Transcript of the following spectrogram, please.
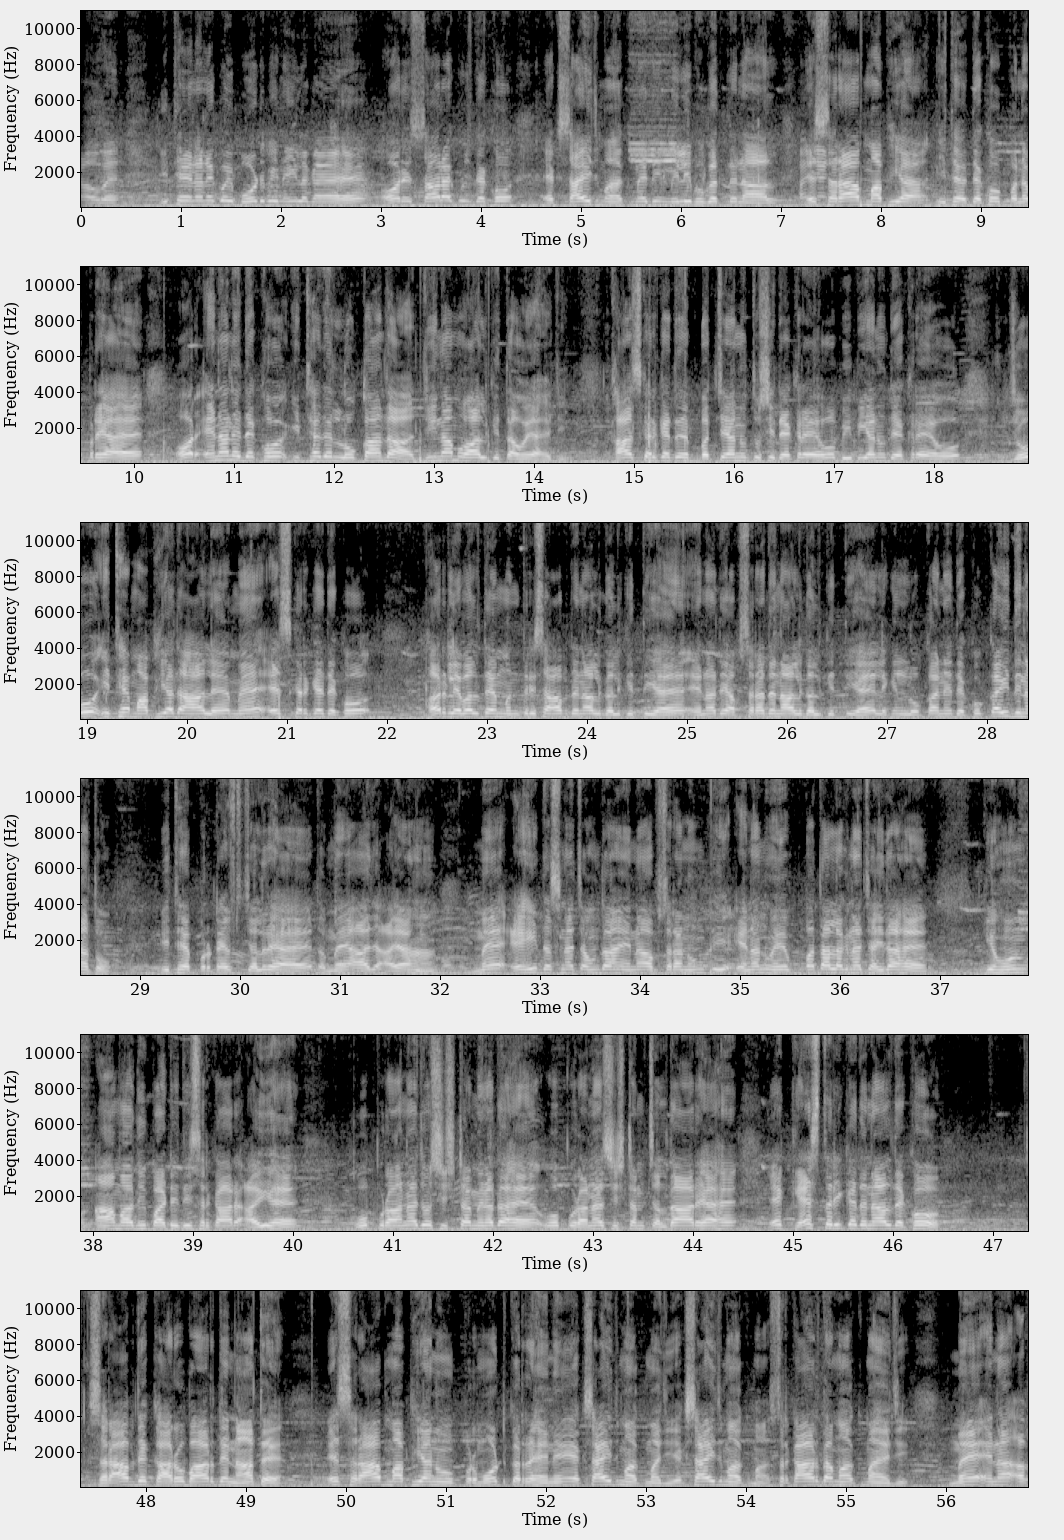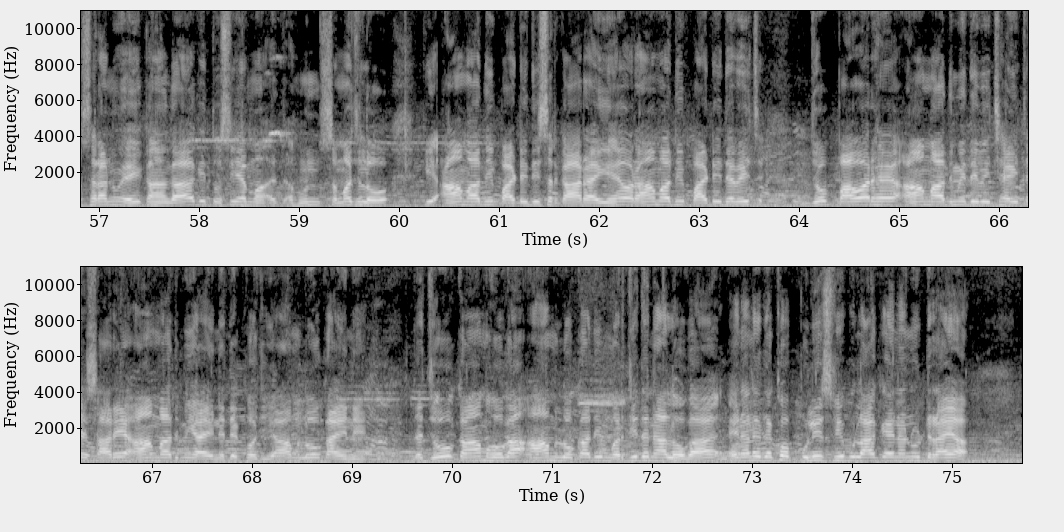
ਹੋਵੇ। ਇੱਥੇ ਇਹਨਾਂ ਨੇ ਕੋਈ ਬੋਰਡ ਵੀ ਨਹੀਂ ਲਗਾਇਆ ਹੈ ਔਰ ਇਹ ਸਾਰਾ ਕੁਝ ਦੇਖੋ ਐਕਸਾਈਜ਼ ਮਹਕਮੇ ਦੀ ਮਿਲੀ ਭੁਗਤ ਦੇ ਨਾਲ ਇਹ ਸ਼ਰਾਬ ਮਾਫੀਆ ਇੱਥੇ ਦੇਖੋ ਪਨਪ ਰਿਹਾ ਹੈ ਔਰ ਇਹਨਾਂ ਨੇ ਦੇਖੋ ਇੱਥੇ ਦੇ ਲੋਕਾਂ ਦਾ ਜੀਣਾ ਮੁਹਾਲ ਕੀਤਾ ਹੋਇਆ ਹੈ ਜੀ। ਖਾਸ ਕਰਕੇ ਤੇ ਬੱਚਿਆਂ ਨੂੰ ਤੁਸੀਂ ਦੇਖ ਰਹੇ ਹੋ ਬੀਬੀਆਂ ਨੂੰ ਦੇਖ ਰਹੇ ਹੋ। ਜੋ ਇੱਥੇ ਮਾਫੀਆ ਦਾ ਹਾਲ ਹੈ ਮੈਂ ਇਸ ਕਰਕੇ ਦੇਖੋ ਹਰ ਲੈਵਲ ਤੇ ਮੰਤਰੀ ਸਾਹਿਬ ਦੇ ਨਾਲ ਗੱਲ ਕੀਤੀ ਹੈ ਇਹਨਾਂ ਦੇ ਅਫਸਰਾਂ ਦੇ ਨਾਲ ਗੱਲ ਕੀਤੀ ਹੈ ਲੇਕਿਨ ਲੋਕਾਂ ਨੇ ਦੇਖੋ ਕਈ ਦਿਨਾਂ ਤੋਂ ਇੱਥੇ ਪ੍ਰੋਟੈਸਟ ਚੱਲ ਰਿਹਾ ਹੈ, ਤਾਂ ਮੈਂ ਅੱਜ ਆਇਆ ਹਾਂ। ਮੈਂ ਇਹੀ ਦੱਸਣਾ ਚਾਹੁੰਦਾ ਹਾਂ ਇਹਨਾਂ ਅਫਸਰਾਂ ਨੂੰ ਕਿ ਇਹਨਾਂ ਨੂੰ ਇਹ ਪਤਾ ਲੱਗਣਾ ਚਾਹੀਦਾ ਹੈ ਕਿ ਹੁਣ ਆਮ ਆਦਮੀ ਪਾਰਟੀ ਦੀ ਸਰਕਾਰ ਆਈ ਹੈ। ਉਹ ਪੁਰਾਣਾ ਜੋ ਸਿਸਟਮ ਇਹਨਾਂ ਦਾ ਹੈ, ਉਹ ਪੁਰਾਣਾ ਸਿਸਟਮ ਚੱਲਦਾ ਆ ਰਿਹਾ ਹੈ। ਇਹ ਕਿਸ ਤਰੀਕੇ ਦੇ ਨਾਲ ਦੇਖੋ, ਸ਼ਰਾਬ ਦੇ ਕਾਰੋਬਾਰ ਦੇ ਨਾਂ ਤੇ ਇਹ ਸ਼ਰਾਬ ਮਾਫੀਆ ਨੂੰ ਪ੍ਰਮੋਟ ਕਰ ਰਹੇ ਨੇ। ਐਕਸਾਈਜ਼ ਮਹਿਕਮਾ ਜੀ ਐਕਸਾਈਜ਼ ਮਹਿਕਮਾ, ਸਰਕਾਰ ਦਾ ਮਹਿਕਮਾ ਹੈ ਜੀ। ਮੈਂ ਇਹਨਾਂ ਅਫਸਰਾਂ ਨੂੰ ਇਹੀ ਕਹਾਂਗਾ ਕਿ ਤੁਸੀਂ ਇਹ ਮ- ਹੁਣ ਸਮਝ ਲਓ ਕਿ ਆਮ ਆਦਮੀ ਪਾਰਟੀ ਦੀ ਸਰਕਾਰ ਆਈ ਹੈ ਔਰ ਆਮ ਆਦਮੀ ਪਾਰਟੀ ਦੇ ਵਿੱਚ ਜੋ ਪਾਵਰ ਹੈ ਆਮ ਆਦਮੀ ਦੇ ਵਿੱਚ ਹੈ, ਇੱਥੇ ਸਾਰੇ ਆਮ ਆਦਮੀ ਆਏ ਨੇ, ਦੇਖੋ ਜੀ, ਆਮ ਲੋਕ ਆਏ ਨੇ। ਤੇ ਜੋ ਕੰਮ ਹੋਗਾ, ਆਮ ਲੋਕਾਂ ਦੀ ਮਰਜ਼ੀ ਦੇ ਨਾਲ ਹੋਗਾ। ਇਹਨਾਂ ਨੇ ਦੇਖੋ ਪੁਲਿਸ ਵੀ ਬੁਲਾ ਕੇ ਇਹਨਾਂ ਨੂੰ ਡਰਾਇਆ।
